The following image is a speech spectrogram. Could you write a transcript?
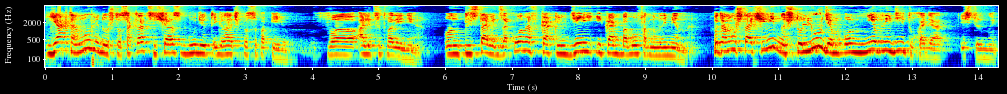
Я к тому веду, что Сократ сейчас будет играть в просопопею, в олицетворение. Он представит законов как людей и как богов одновременно. Потому что очевидно, что людям он не вредит, уходя из тюрьмы.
